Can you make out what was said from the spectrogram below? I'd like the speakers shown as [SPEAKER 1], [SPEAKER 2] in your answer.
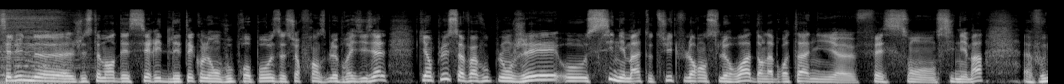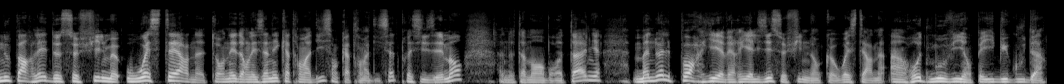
[SPEAKER 1] C'est l'une euh, justement des séries de l'été que l'on vous propose sur France Bleu Brésil, qui en plus va vous plonger au cinéma tout de suite. Florence Leroy dans la Bretagne euh, fait son cinéma. Euh, vous nous parlez de ce film western tourné dans les années 90, en 97 précisément, notamment en Bretagne. Manuel Poirier avait réalisé ce film donc western, un road movie en pays bigoudin.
